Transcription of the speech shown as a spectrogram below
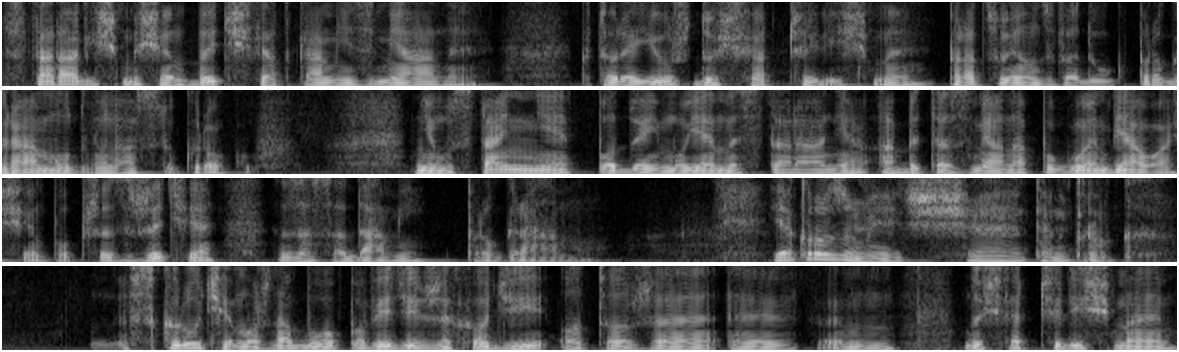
staraliśmy się być świadkami zmiany, której już doświadczyliśmy, pracując według programu 12 kroków. Nieustannie podejmujemy starania, aby ta zmiana pogłębiała się poprzez życie zasadami programu. Jak rozumieć e, ten krok? W skrócie można było powiedzieć, że chodzi o to, że ym, doświadczyliśmy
